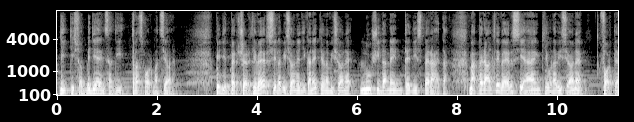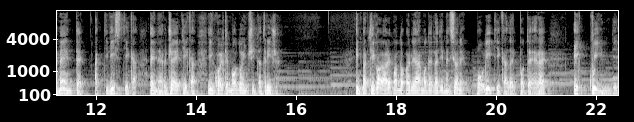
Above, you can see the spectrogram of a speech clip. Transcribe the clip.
di disobbedienza, di trasformazione. Quindi per certi versi la visione di Canetti è una visione lucidamente disperata, ma per altri versi è anche una visione fortemente attivistica, energetica, in qualche modo incitatrice. In particolare quando parliamo della dimensione politica del potere e quindi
